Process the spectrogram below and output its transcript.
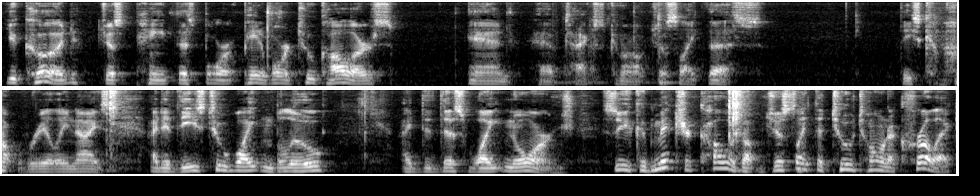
you could just paint this board, paint a board two colors and have text come out just like this. These come out really nice. I did these two white and blue. I did this white and orange. So you could mix your colors up just like the two-tone acrylic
